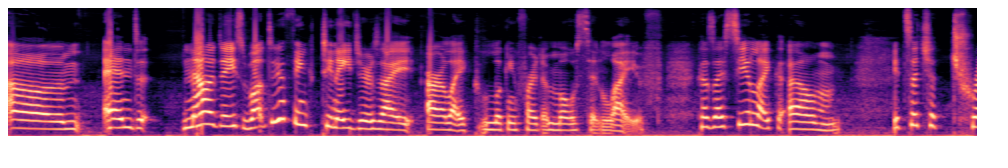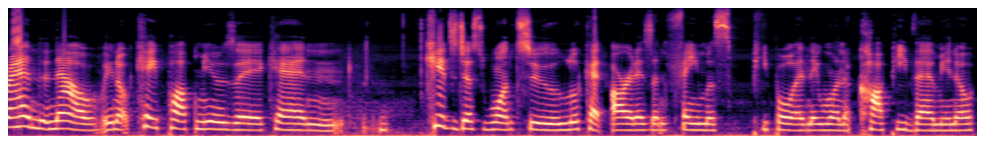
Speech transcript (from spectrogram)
Um, and nowadays, what do you think teenagers I are like looking for the most in life? Because I see like um, it's such a trend now, you know, K-pop music and kids just want to look at artists and famous people and they want to copy them, you know.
